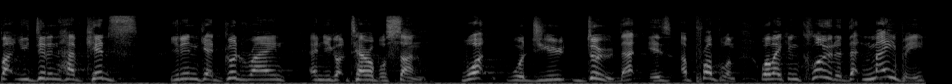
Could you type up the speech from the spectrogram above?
but you didn't have kids, you didn't get good rain, and you got terrible sun? What would you do? That is a problem. Well, they concluded that maybe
